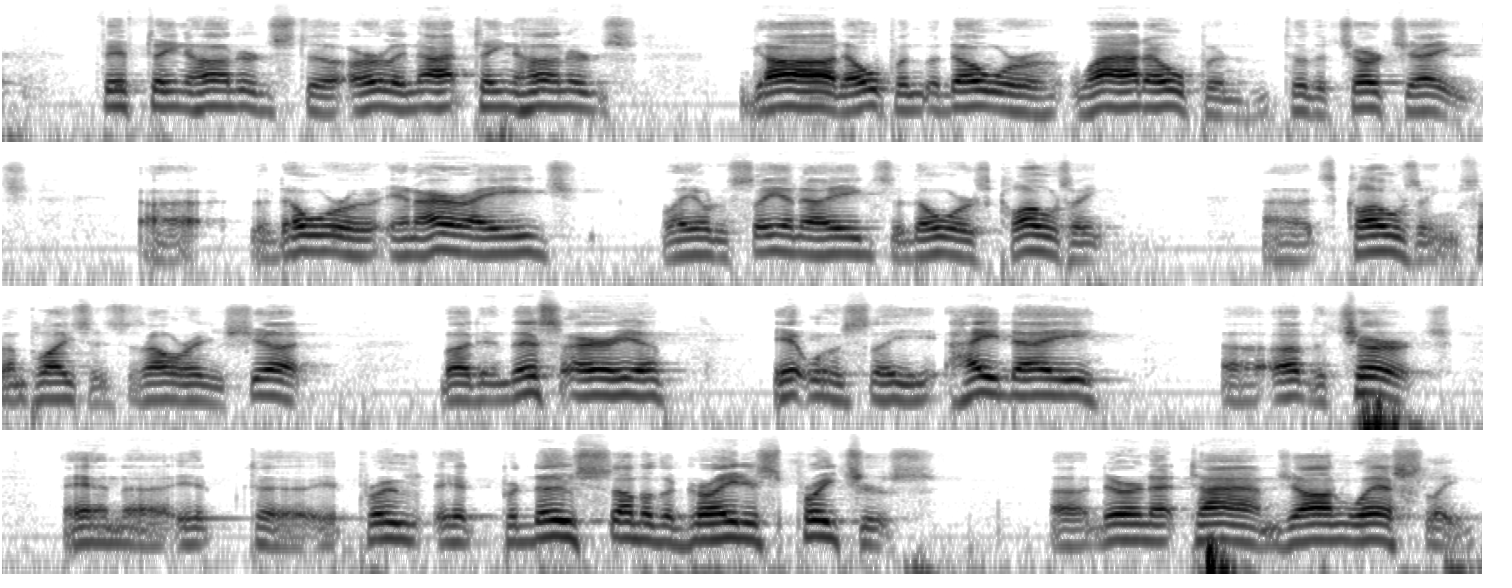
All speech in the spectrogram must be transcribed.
1500s to early 1900s, God opened the door wide open to the church age. Uh, the door in our age, Laodicean age, the door is closing. Uh, it's closing. Some places it's already shut. But in this area, it was the heyday uh, of the church. And uh, it, uh, it, it produced some of the greatest preachers uh, during that time John Wesley,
